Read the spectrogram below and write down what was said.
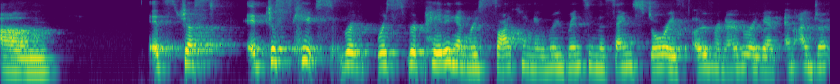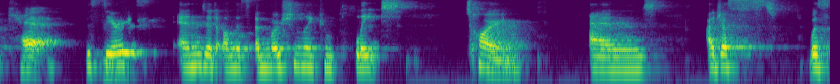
Um, it's just it just keeps re- re- repeating and recycling and re-rinsing the same stories over and over again and i don't care the series ended on this emotionally complete tone and i just was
